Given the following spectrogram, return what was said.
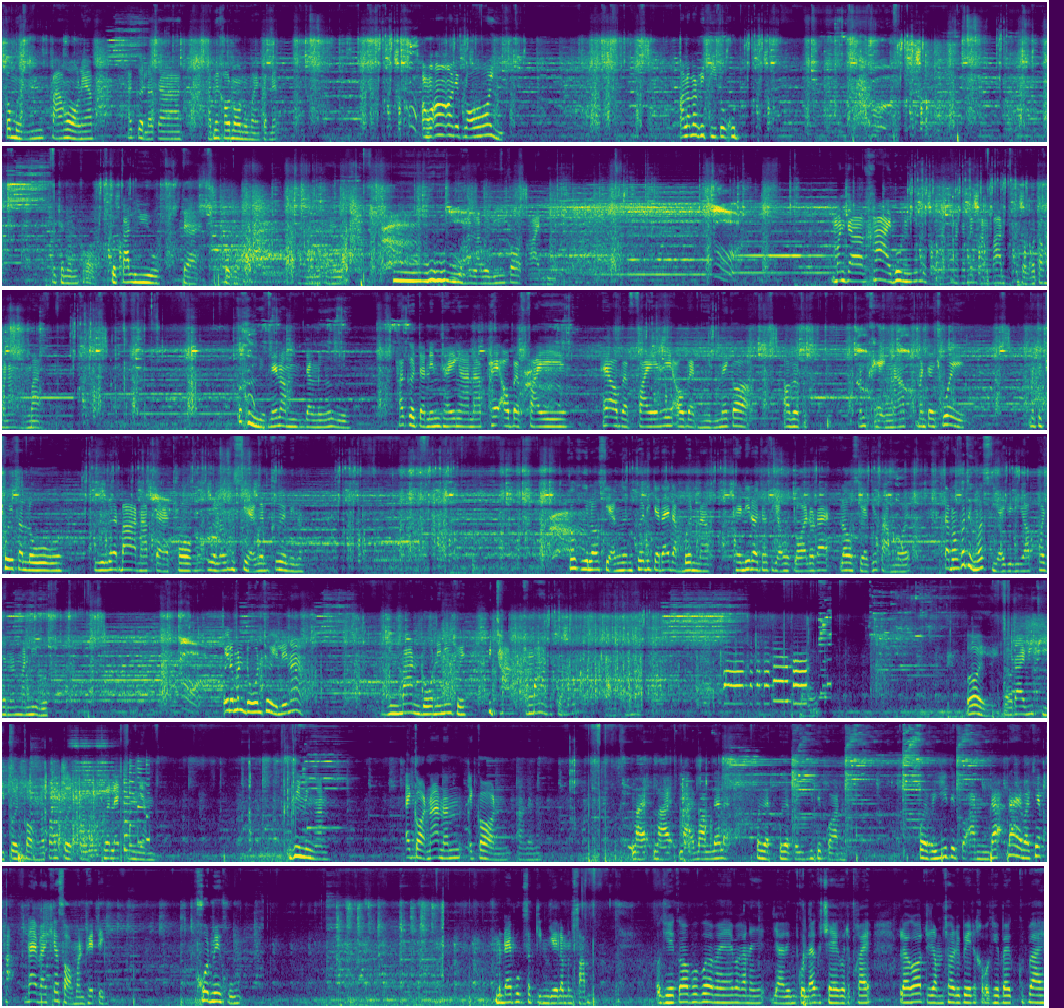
ก็เหมือนปลาหอกเลยครับ ถ้าเกิดเราจะทำให้เขานอนลงไปแบบเนี้ยอ๋ออ๋อเรียบร้อย เอาแล้วมันไปตีตัวคุณเพราะฉะนั้นก็จบการรีวิว แต่จบแล้วไม่ใช้หันหลังแบบนี้ก็ตายดีมันจะฆ่าไอ้พวกนี้หมด มันจะไม่พังบ้าน ผมก็ต้องมานั่งพังบ้าน ก็คือแนะนำอย่างหนึ่งก็คือ ถ้าเกิดจะเน้นใช้งานนะ ให้เอาแบบไฟ ให้เอาแบบไฟให้เอาแบบหินไม่ก็เอาแบบน้ำแข็งนะครับ มันจะช่วย มันจะช่วยสโลคือเลือดบ้านนะครับ แต่ทองก็คือเราต้องเสียเงินเพิ่อีกเนะก็คือเราเสียเงินเพื่อที่จะได้ดับเบิลนะแทนที่เราจะเสียหกร้อยเราได้ เราเสียแค่สามร้อยแต่มันก็ถึงว่าเสียอยู่ดีครับ เพราะฉะนั้นมันนี่บุเอ้ยแล้วมันโดนเฉยเลยนะยิงบ้านโดนในนี่เฉย ปิดฉากทั้งบ้านเลยคนเอ้ย เราได้วิธีเปิดกล่องเราต้องเปิดกล่องเพื่อแลกธรรมเนียมที่หนึ่งอัน ไอ้ก่อนหน้านั้น ไอ้ก่อนอะไรนะ หลายหลายหลายวันแล้วแหละ เปิดเปิดไปยี่สิบกว่าอันเปิดไปยี่สิบกว่าอันได้ได้มาแค่พะได้มาแค่สองพันเพชรเองโคตรไม่คุ้ม มันได้พวกสกินเยอะแล้วมันซ้ำโอเคก็เพื่อเพื่อมาให้ประกันอย่าลืมกดไลค์กดแชร์กดติดตามแล้วก็ติดตามช่องรีเบทครับโอเคบายกูดบาย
